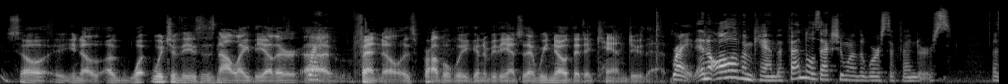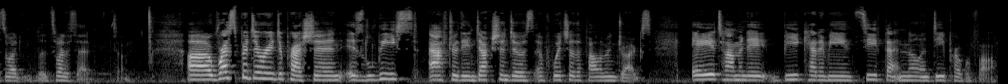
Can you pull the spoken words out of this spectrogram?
So you know, uh, what which of these is not like the other? Uh, Right. fentanyl is probably going to be the answer. That we know that it can do that. Right, and all of them can, but fentanyl is actually one of the worst offenders. That's what that's what it said. So, uh, respiratory depression is least after the induction dose of which of the following drugs: A. etomidate, B. ketamine, C. fentanyl, and D. propofol.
